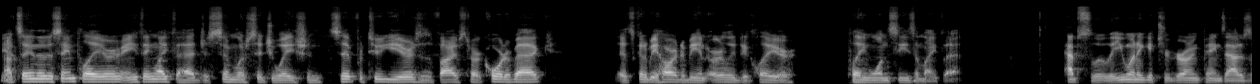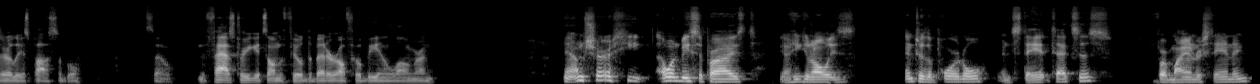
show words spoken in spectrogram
Yeah. Not saying they're the same player, anything like that, just similar situation. Sit for two years as a five star quarterback. It's going to be hard to be an early declare playing one season like that. Absolutely. You want to get your growing pains out as early as possible. So the faster he gets on the field, the better off he'll be in the long run. Yeah, I'm sure he I wouldn't be surprised. You know, he can always enter the portal and stay at Texas, from my understanding.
